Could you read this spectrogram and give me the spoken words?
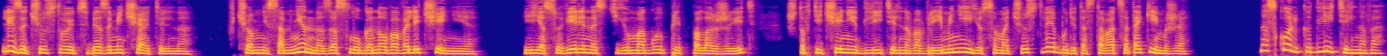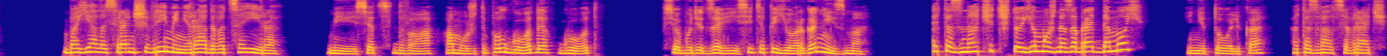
Лиза чувствует себя замечательно, в чем, несомненно, заслуга нового лечения. И я с уверенностью могу предположить, что в течение длительного времени ее самочувствие будет оставаться таким же. Насколько длительного? Боялась раньше времени радоваться Ира. Месяц, два, а может и полгода, год. Все будет зависеть от ее организма. Это значит, что ее можно забрать домой? «И не только», – отозвался врач.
